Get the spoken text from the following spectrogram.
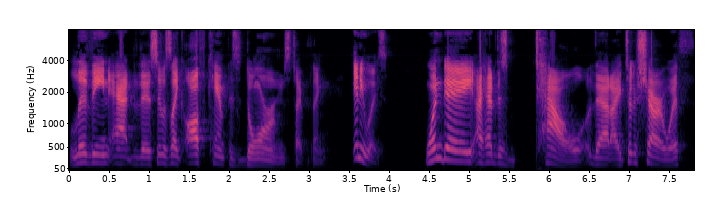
living at this. It was like off campus dorms type of thing. Anyways, one day I had this towel that I took a shower with,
